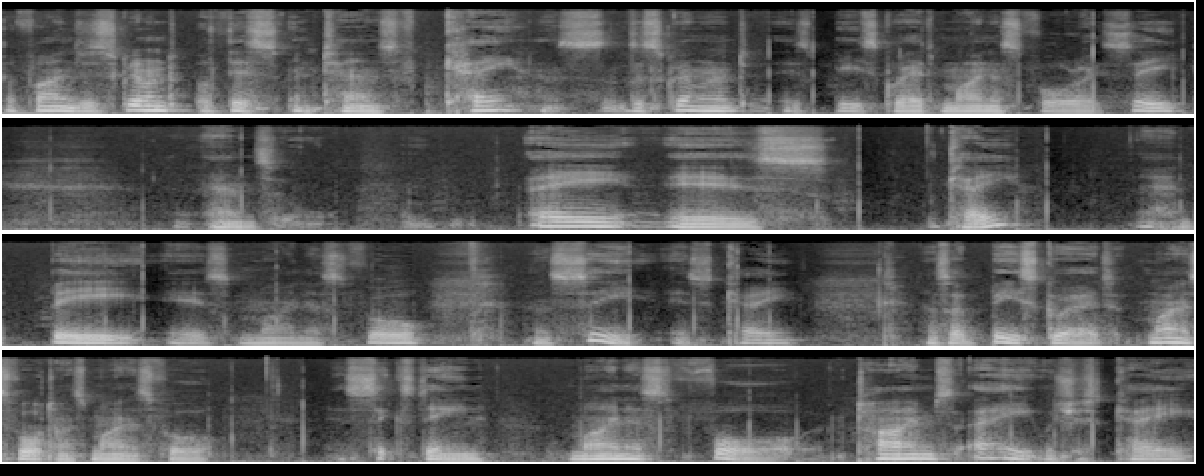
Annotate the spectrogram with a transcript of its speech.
I'll find the discriminant of this in terms of k. That's, the discriminant is b squared minus 4ac, and a is k, and b is minus 4, and c is k. And so b squared minus 4 times minus 4 is 16 minus 4 times a, which is k,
